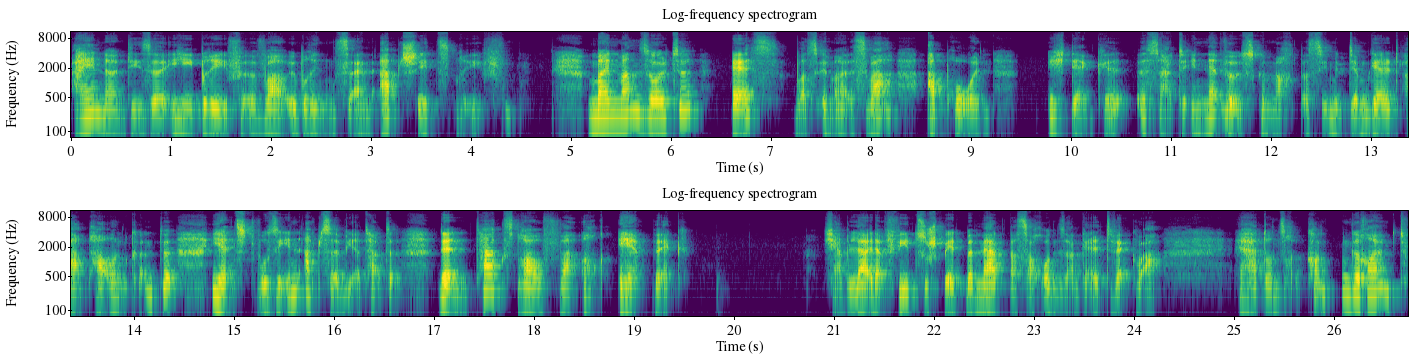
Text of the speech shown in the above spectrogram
Einer dieser I-Briefe war übrigens ein Abschiedsbrief. Mein Mann sollte es, was immer es war, abholen. Ich denke, es hatte ihn nervös gemacht, dass sie mit dem Geld abhauen könnte, jetzt wo sie ihn abserviert hatte, denn tags drauf war auch er weg. Ich habe leider viel zu spät bemerkt, dass auch unser Geld weg war. Er hat unsere Konten geräumt,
